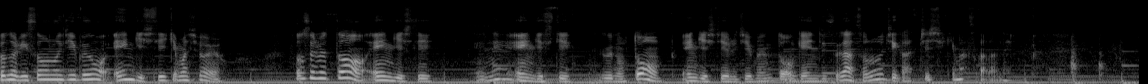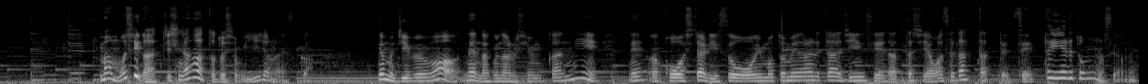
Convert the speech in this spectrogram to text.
その理想の自分を演技していきましょうよ。そうすると、演技していね、演技していくのと、演技している自分と現実がそのうち合致してきますからね。まあ、もし合致しなかったとしてもいいじゃないですか。でも自分はね、亡くなる瞬間に、ね、こうした理想を追い求められた人生だった、幸せだったって絶対言えると思うんですよね。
